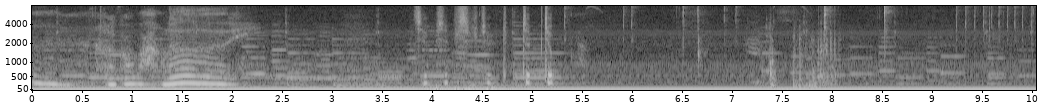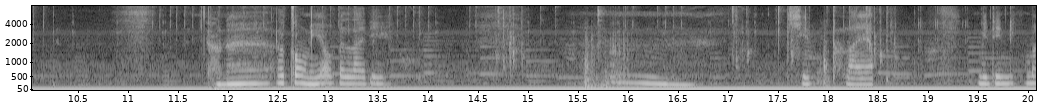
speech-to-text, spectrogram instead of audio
อืมแล้วก็วางเลย จุบจุบจุบจุบจุบจุบ เอาเป็นอะไรดีคิดแพลบมีดินอีกไหม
